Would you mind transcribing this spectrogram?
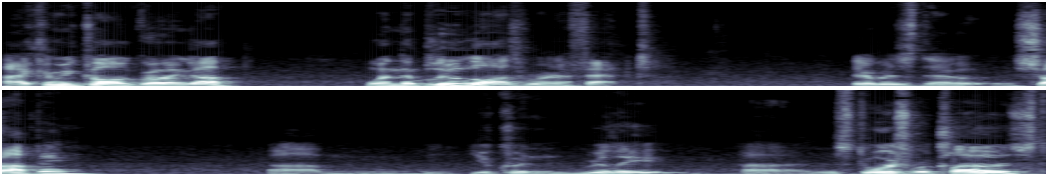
I can recall growing up when the blue laws were in effect. There was no shopping, um, you couldn't really, uh, stores were closed.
